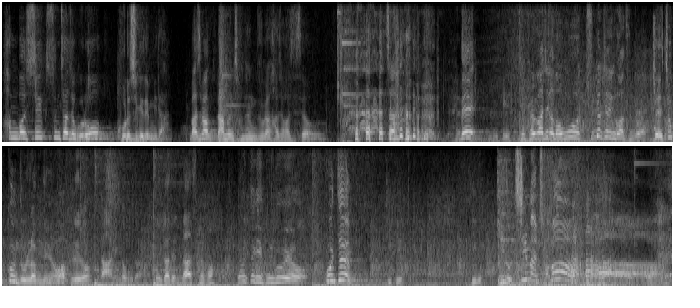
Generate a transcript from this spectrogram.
한 번씩 순차적으로 고르시게 됩니다. 마지막 남은 저는 누가 가져가 주세요? 자, 네, 지금 결과지가 너무 충격적인 것 같은데요 네 조금 놀랍네요. 그래요? 나 아닌가 보다. 내가 됐나 설마? 꼴등이 궁금해요. 꼴등 디게? 디노? 디노 7만 천 원.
